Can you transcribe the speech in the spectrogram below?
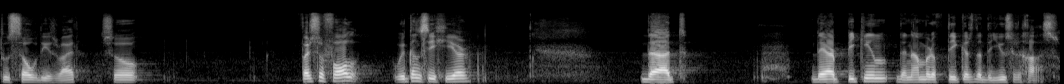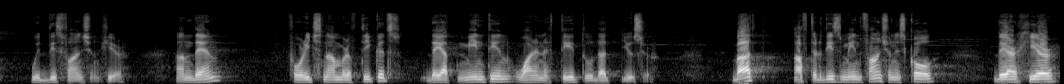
to show this, right? So First of all, we can see here that they are picking the number of tickets that the user has with this function here. And then, for each number of tickets, they are minting one NFT to that user. But after this mint function is called, they are here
